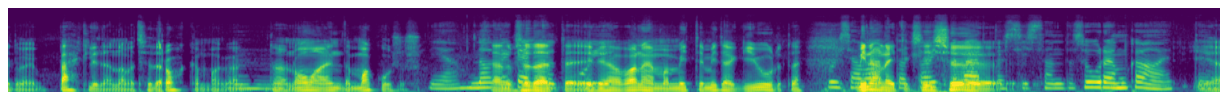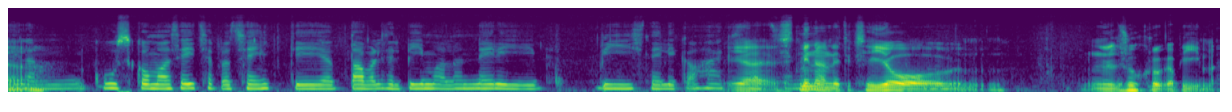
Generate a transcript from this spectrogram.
ütleme, pähklid annavad seda rohkem, aga mm. -hmm. tal on omaenda magusus no, tähendab seda, et tegelikult ei pea panema mitte midagi juurde. kui mina näiteks ei söö- siis on ta suurem ka, et Jaa. meil on kuus koma seitse protsenti ja tavalisel piimal on neli, viis, neli, kaheksa. ja, sest mina näiteks ei joo nii-öelda suhkruga piima,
